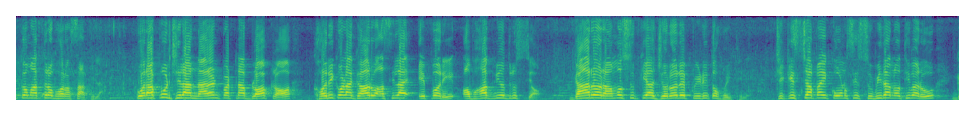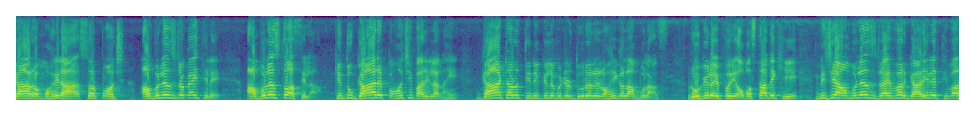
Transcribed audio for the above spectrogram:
একমাত্র ভরসা লা কোরাপুট জেলা নারায়ণপাটনা ব্লকর খরিকণা গাঁরু আসিলা এপরি অভাবনীয় দৃশ্য গাঁর রামসুকিয়া জ্বরের পীড়িত হয়েছিল চিকিৎসা পাই কৌশি সুবিধা নথিবারু গাঁর মহিলা সরপঞ্চ আম্বুলেন্স ডকাইলে आंबुलांस तो आसला किंतु गाँव में पहुंची पारा ना गाँव ठारन कोमीटर दूर से रहीगला आंबुलांस रोगी एपरी अवस्था देखी निजे आंबुलांस ड्राइवर गाड़ी में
